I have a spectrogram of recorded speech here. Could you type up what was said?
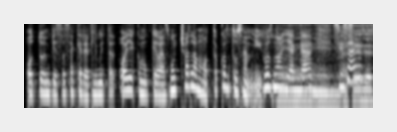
O tú empiezas a querer limitar. Oye, como que vas mucho a la moto con tus amigos, ¿no? Ya acá. Mm, ¿Sí sabes?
